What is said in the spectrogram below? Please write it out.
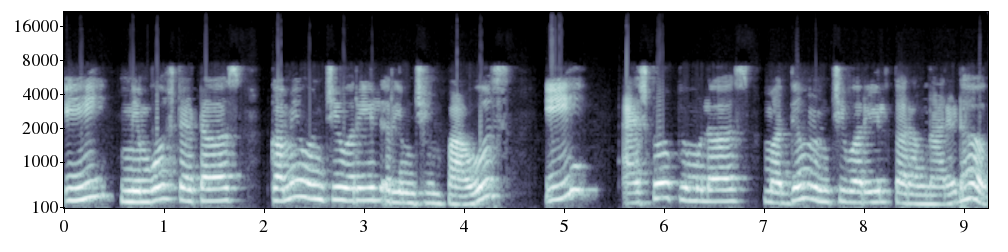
ई. निंबोस्टेटस कमी उंचीवरील रिमझिम पाऊस. ई. ॲस्ट्रोक्युमुलस मध्यम उंचीवरील तरंगणारे ढग.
